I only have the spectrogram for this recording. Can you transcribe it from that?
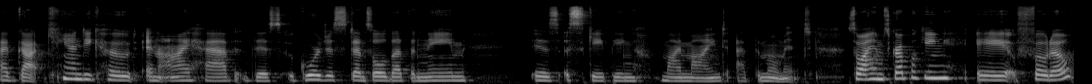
I've got Candy Coat, and I have this gorgeous stencil that the name is escaping my mind at the moment. So I am scrapbooking a photo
